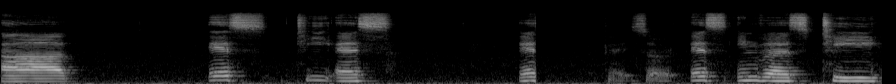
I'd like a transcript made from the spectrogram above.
uh, S T S S okay so S inverse T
